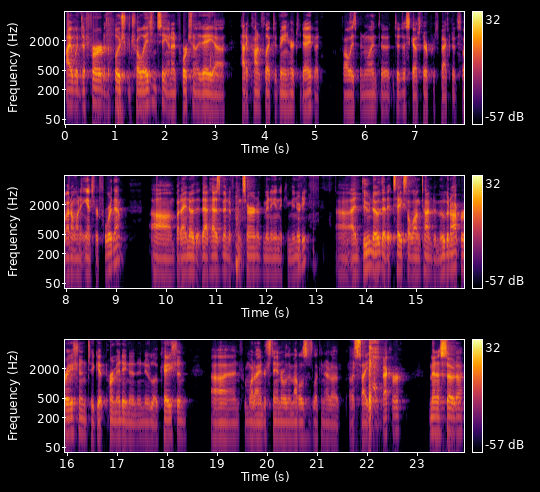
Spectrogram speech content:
I would defer to the Pollution Control Agency, and unfortunately, they uh, had a conflict of being here today, but I've always been willing to, to discuss their perspective, so I don't want to answer for them. Um, but I know that that has been of concern of many in the community. Uh, I do know that it takes a long time to move an operation, to get permitting in a new location. Uh, and from what I understand, Northern Metals is looking at a, a site in Becker, Minnesota,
